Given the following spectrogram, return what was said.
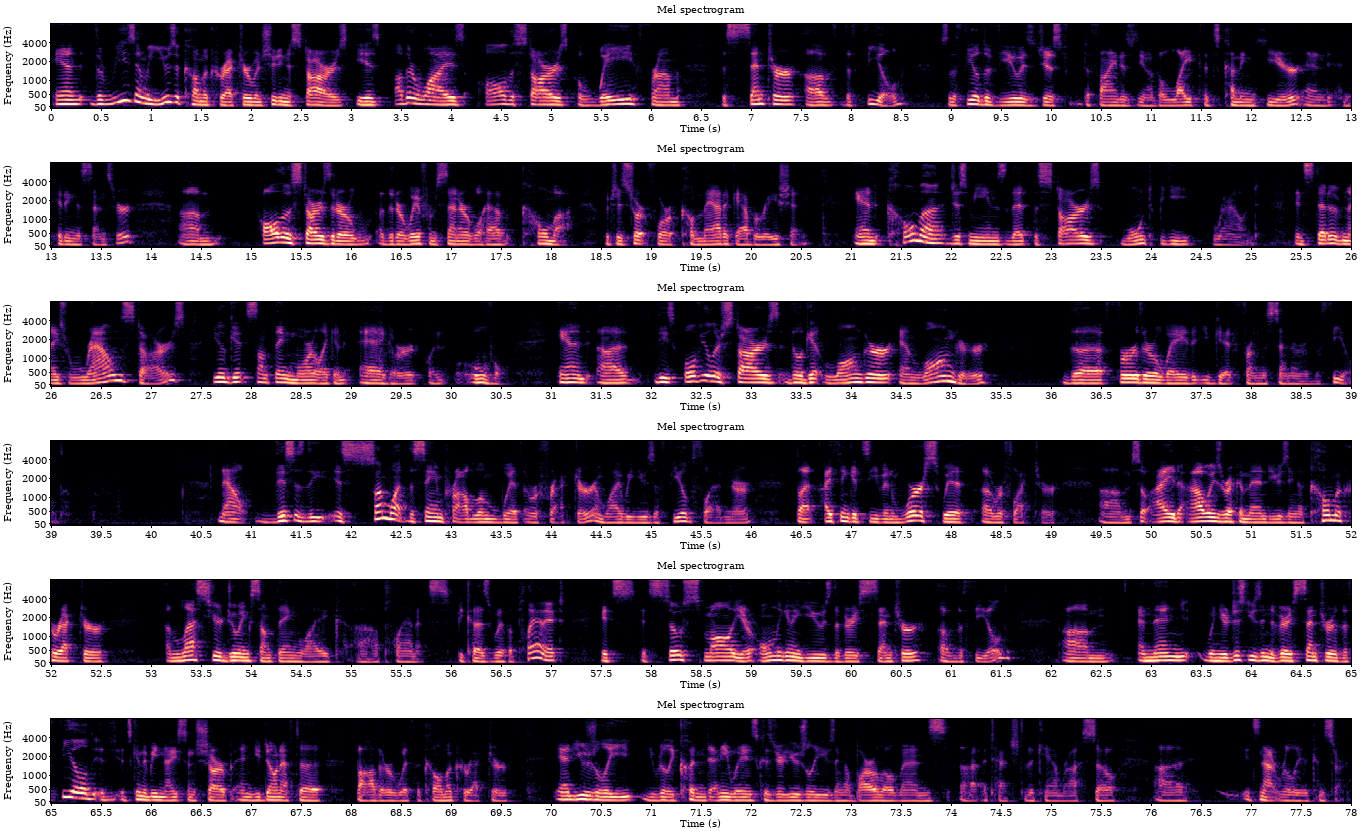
And the reason we use a coma corrector when shooting the stars is otherwise all the stars away from the center of the field. So the field of view is just defined as you know the light that's coming here and, and hitting the sensor. Um, all those stars that are that are away from center will have coma, which is short for chromatic aberration. And coma just means that the stars won't be round. Instead of nice round stars, you'll get something more like an egg or an oval. And uh, these ovular stars, they'll get longer and longer the further away that you get from the center of the field. Now, this is the is somewhat the same problem with a refractor and why we use a field flattener, but I think it's even worse with a reflector. Um, so I'd always recommend using a coma corrector unless you're doing something like uh, planets, because with a planet, it's it's so small you're only going to use the very center of the field. Um, and then when you're just using the very center of the field, it, it's going to be nice and sharp, and you don't have to bother with a coma corrector. And usually you really couldn't anyways, because you're usually using a Barlow lens uh, attached to the camera. So uh, it's not really a concern.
